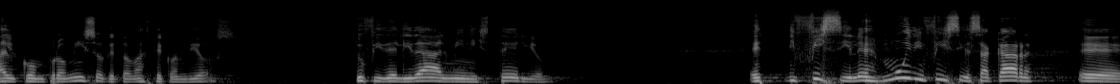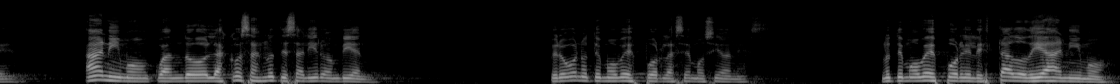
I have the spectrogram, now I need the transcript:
al compromiso que tomaste con Dios, tu fidelidad al ministerio. Es difícil, es muy difícil sacar eh, ánimo cuando las cosas no te salieron bien, pero vos no te moves por las emociones, no te moves por el estado de ánimo,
